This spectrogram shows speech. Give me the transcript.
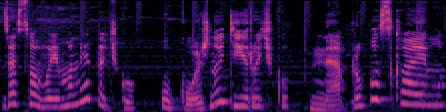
Засовуємо ниточку у кожну дірочку, не пропускаємо.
